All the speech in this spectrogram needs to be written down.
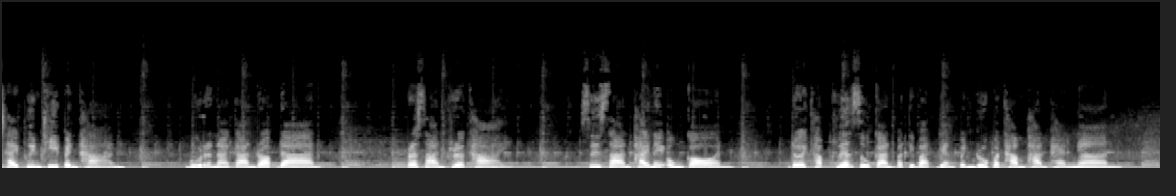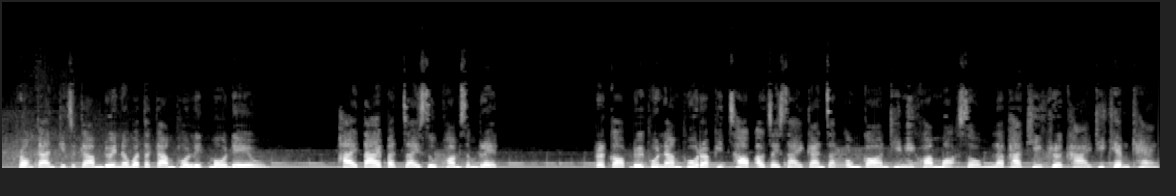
ใช้พื้นที่เป็นฐาน บูรณาการรอบด้าน ประสานเครือข่าย สื่อสารภายในองค์กร โดยขับเคลื่อนสู่การปฏิบัติอย่างเป็นรูปธรรมผ่านแผนงาน โครงการกิจกรรมด้วยนวัตกรรม Polit Model ภายใต้ปัจจัยสู่ความสำเร็จ ประกอบด้วยผู้นำผู้รับผิดชอบเอาใจใส่การจัดองค์กรที่มีความเหมาะสม และภาคีเครือข่ายที่เข้มแข็ง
